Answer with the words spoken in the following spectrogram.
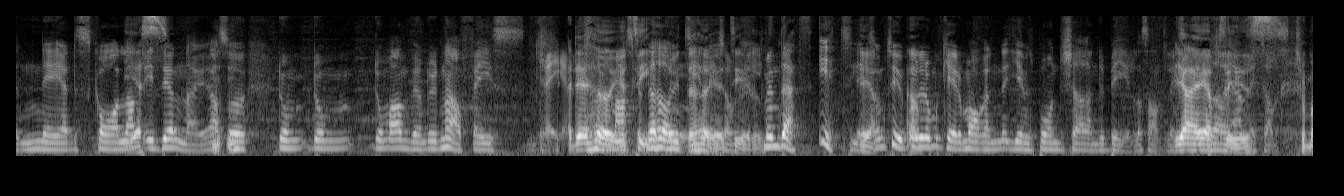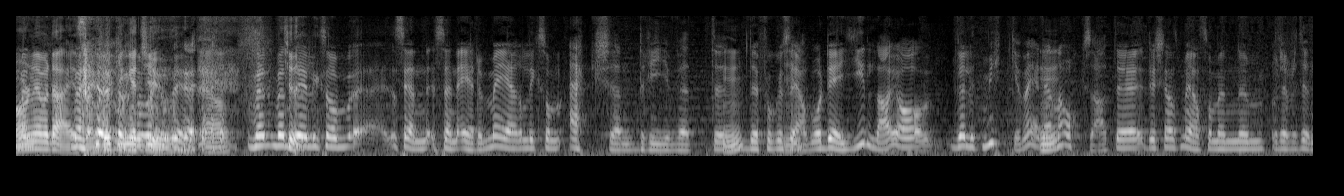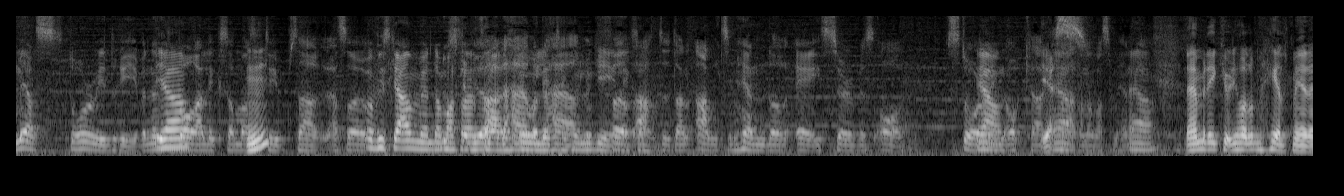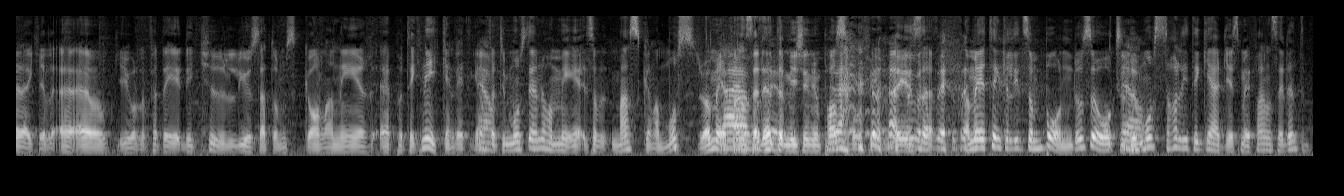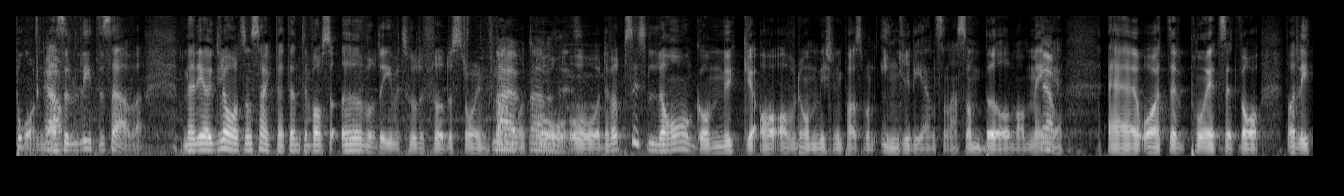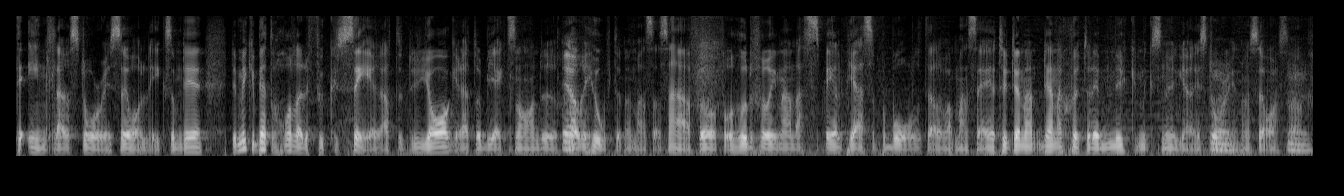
jättenedskalat Yes. i denna ju. Alltså de, de, de använder ju den här face-grejen. Det liksom, hör ju till. Det hör ju Det till, ju liksom. till. Men that's it liksom. Ja, Typ, ja. och de, okej de har en James Bond-körande bil och sånt liksom. Ja, ja precis. liksom. Tomorrow Men- never dies, I'm looking at you. Ja. Men, men det är liksom, sen, sen är det mer liksom actiondrivet eh, Mm. det fokuserar Mm. på. Och det gillar jag väldigt mycket med Mm. denna också. Att det, det känns mer som en, um, Och definitivt mer storydriven, inte Ja. bara liksom alltså, Mm. typ så här, alltså, och vi ska använda massa ska vi så göra det här här och det rolig här teknologi för liksom. att, utan allt som händer är i service av storyn Ja. och karaktären Yes. och vad som händer. Ja. Nej men det är kul, jag håller helt med dig där Kill, äh, och Joel, för att det är, det är kul just att de skalar ner äh, på tekniken lite grann. Ja. För att du måste ändå ha med, som, maskerna måste du ha med, Ja, för ja, annars är det inte. Mission Impossible-film. Det så, ja, men jag tänker lite som Bond och så också, Ja. du måste ha lite gadgets med, för annars är det inte Bond. Ja. Alltså lite så här va. Men jag är glad som sagt att det inte var så överdrivet hur det förde storyn Nej, framåt. nej, precis. och, och det var precis lagom mycket av, av de Mission Impossible-ingredienserna som bör vara med. Eh, och att det på ett sätt var, var lite enklare story så liksom. Det, det är mycket bättre att hålla det fokuserat. att Du jagar ett objekt snarare än du Ja. rör ihop det med massa så här för, för hur du får in andra spelpjäser på bordet eller vad man säger. Jag tyckte denna, denna skötte det mycket, mycket snyggare i storyn Mm. och så. så. Mm.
